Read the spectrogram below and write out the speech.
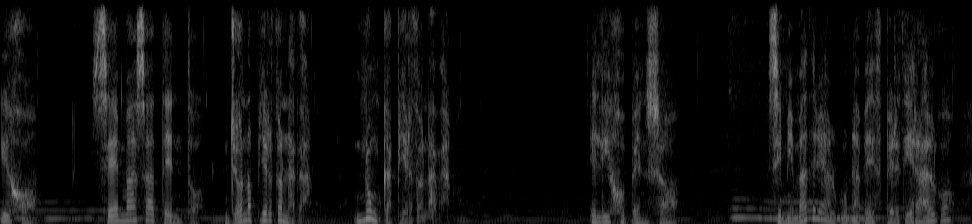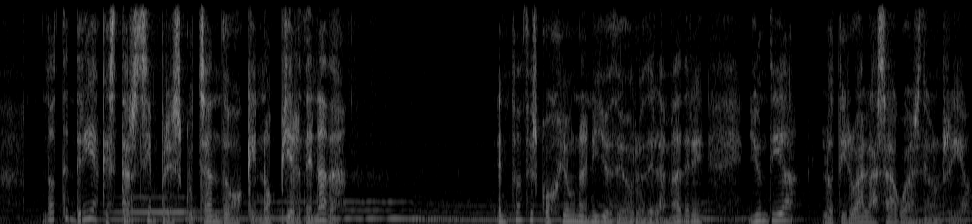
Hijo, sé más atento, yo no pierdo nada, nunca pierdo nada. El hijo pensó, si mi madre alguna vez perdiera algo, no tendría que estar siempre escuchando que no pierde nada. Entonces cogió un anillo de oro de la madre y un día lo tiró a las aguas de un río.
